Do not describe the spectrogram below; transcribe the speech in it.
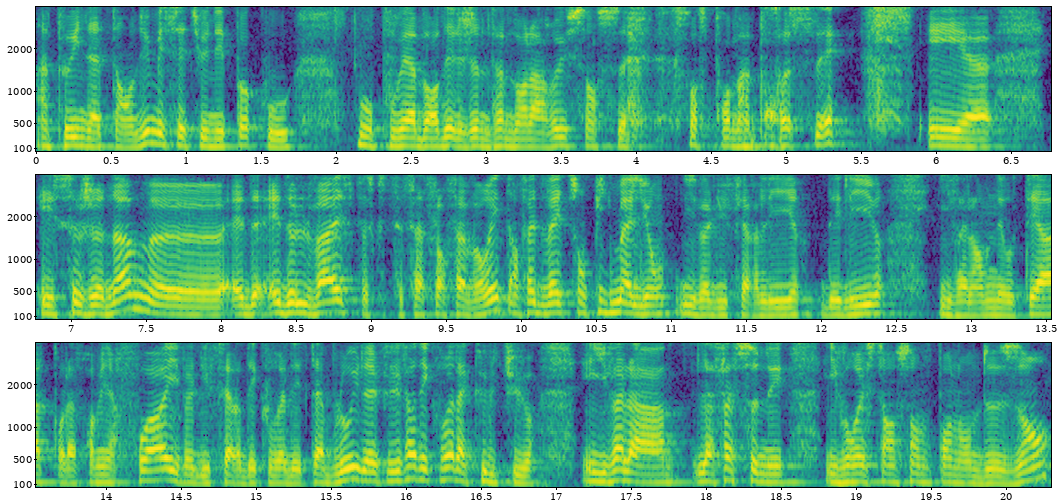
un peu inattendues, mais c'est une époque où, on pouvait aborder les jeunes femmes dans la rue sans se, sans se prendre un procès. Et, euh, et ce jeune homme, euh, Edelweiss, parce que c'est sa fleur favorite, en fait, va être son pygmalion il va lui faire lire des livres, il va l'emmener au théâtre pour la première fois, il va lui faire découvrir des tableaux, il va lui faire découvrir la culture. Et il va la, façonner. Ils vont rester ensemble pendant deux ans.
